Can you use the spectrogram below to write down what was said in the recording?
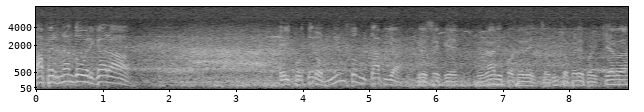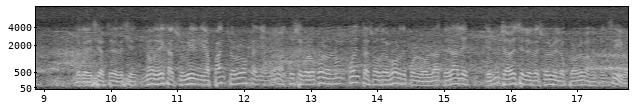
Va Fernando Vergara. El portero Nelson Tapia. Fíjese que Lunari por derecha, Lucho Pérez por izquierda. Lo que decía usted recién, no deja subir ni a Pancho Rojas ni a Muñoz. Entonces Colo Colo no encuentra esos desbordes por los laterales que muchas veces le resuelven los problemas ofensivos.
